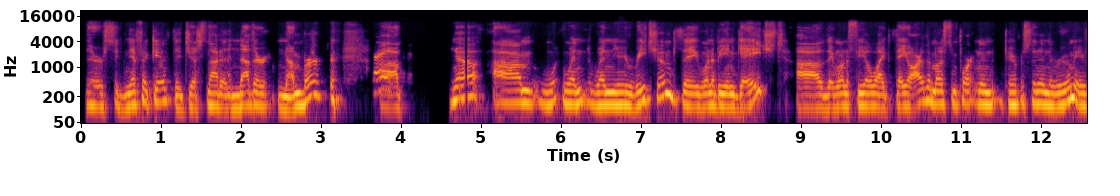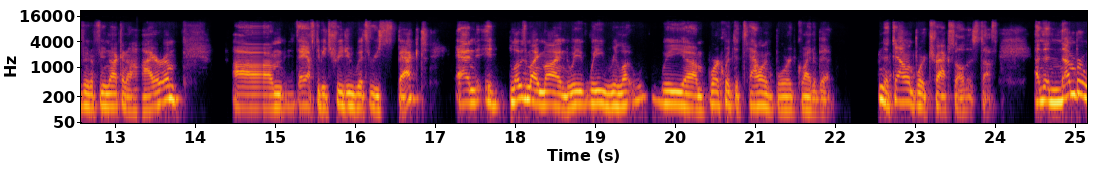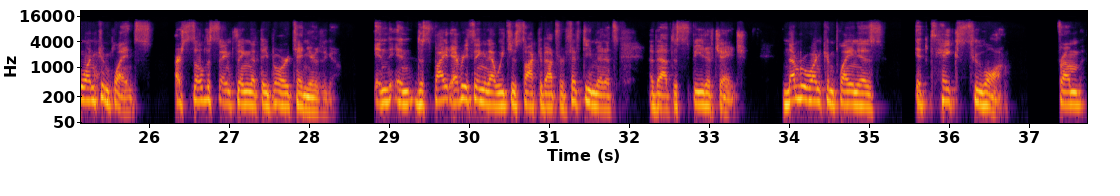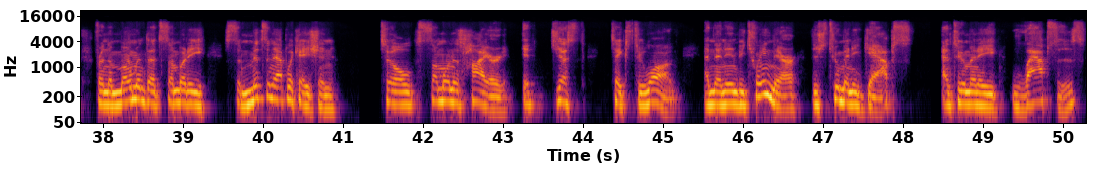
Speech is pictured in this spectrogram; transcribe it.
they're significant. They're just not another number. Right. Uh, no, um, when when you reach them, they want to be engaged. Uh, they want to feel like they are the most important person in the room, even if you're not going to hire them. Um, they have to be treated with respect, and it blows my mind. We we we um, work with the talent board quite a bit, and the talent board tracks all this stuff. And the number one complaints are still the same thing that they were ten years ago. In in despite everything that we just talked about for 15 minutes about the speed of change number one complaint is it takes too long. From from the moment that somebody submits an application till someone is hired it just takes too long. And then in between there there's too many gaps and too many lapses.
